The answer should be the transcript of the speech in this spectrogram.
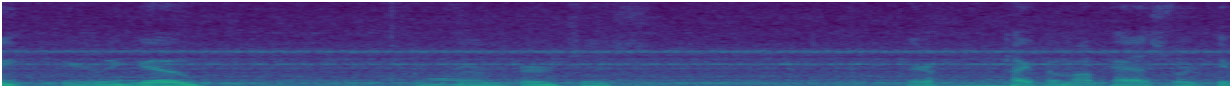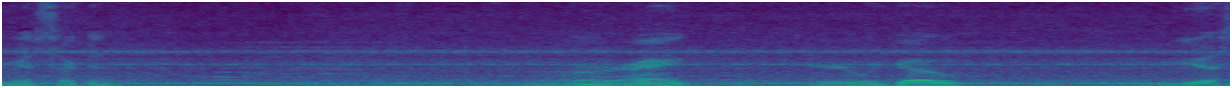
Alright, here we go. Confirm purchase. Gotta type in my password. Give me a second. Alright, here we go. Yes.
